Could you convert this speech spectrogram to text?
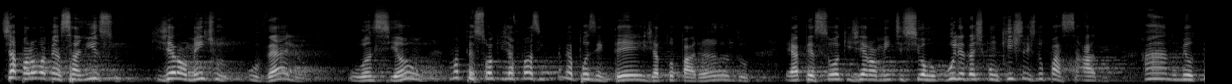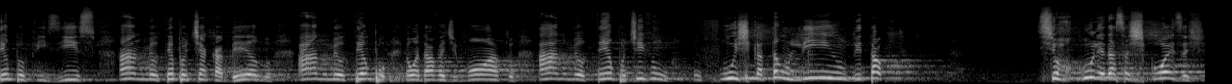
Já parou para pensar nisso? Que geralmente o, o velho, o ancião, é uma pessoa que já fala assim: eu me aposentei, já estou parando. É a pessoa que geralmente se orgulha das conquistas do passado. Ah, no meu tempo eu fiz isso. Ah, no meu tempo eu tinha cabelo. Ah, no meu tempo eu andava de moto. Ah, no meu tempo eu tive um, um Fusca tão lindo e tal. Se orgulha dessas coisas.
